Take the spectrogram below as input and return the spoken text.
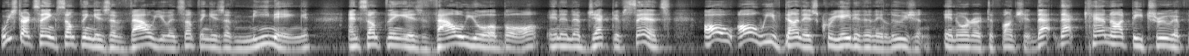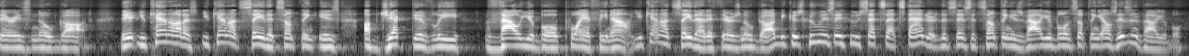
We start saying something is of value and something is of meaning and something is valuable in an objective sense, all, all we've done is created an illusion in order to function. That, that cannot be true if there is no God. There, You cannot, you cannot say that something is objectively valuable point final. You cannot say that if there is no God because who is it who sets that standard that says that something is valuable and something else isn't valuable?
